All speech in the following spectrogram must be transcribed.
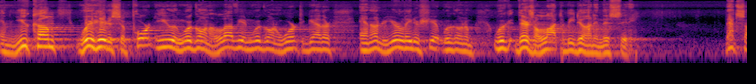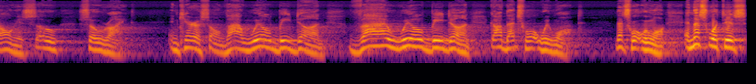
And when you come, we're here to support you and we're going to love you and we're going to work together. And under your leadership, we're going to, we're, there's a lot to be done in this city. That song is so so right. And us on. Thy will be done. Thy will be done. God, that's what we want. That's what we want. And that's what this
